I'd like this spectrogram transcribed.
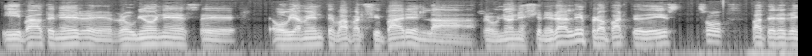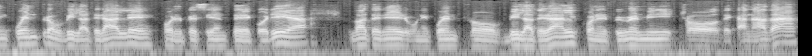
y va a tener eh, reuniones, eh, obviamente va a participar en las reuniones generales, pero aparte de eso va a tener encuentros bilaterales con el presidente de Corea, va a tener un encuentro bilateral con el primer ministro de Canadá,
